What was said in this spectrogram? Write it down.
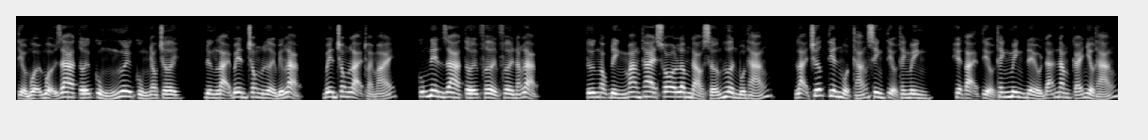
Tiểu muội muội ra tới cùng ngươi cùng nhau chơi, đừng lại bên trong lười biếng lạp, bên trong lại thoải mái, cũng nên ra tới phơi phơi nắng lạp. Từ Ngọc Đình mang thai so Lâm Đảo sớm hơn 4 tháng, lại trước tiên một tháng sinh Tiểu Thanh Minh, hiện tại Tiểu Thanh Minh đều đã 5 cái nhiều tháng.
